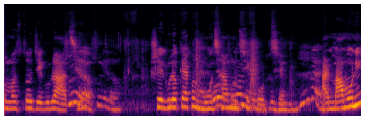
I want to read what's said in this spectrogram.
সমস্ত যেগুলো আছে, সেগুলোকে এখন মোছামুছি করছে। আর মামুনি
